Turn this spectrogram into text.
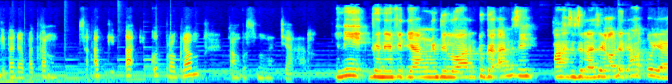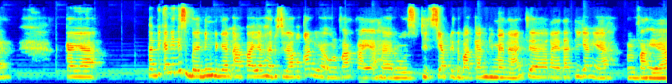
kita dapatkan saat kita ikut program kampus mengajar. Ini benefit yang di luar dugaan sih, Pak jujur aja kalau dari aku ya. Kayak tapi kan ini sebanding dengan apa yang harus dilakukan ya Ulfah kayak harus di, siap ditempatkan di mana aja kayak tadi kan ya Ulfah ya.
